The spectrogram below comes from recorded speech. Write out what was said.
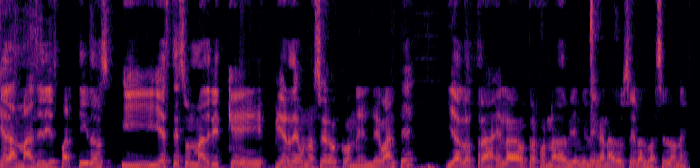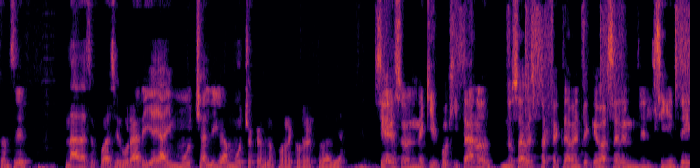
quedan más de 10 partidos. Y este es un Madrid que pierde 1-0 con el Levante. Y al otra, en la otra jornada viene y le gana 2-0 al Barcelona. Entonces, nada se puede asegurar. Y hay mucha liga, mucho camino por recorrer todavía. Sí, es un equipo gitano. No sabes perfectamente qué va a hacer en el siguiente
